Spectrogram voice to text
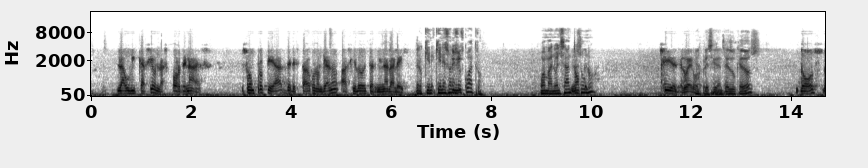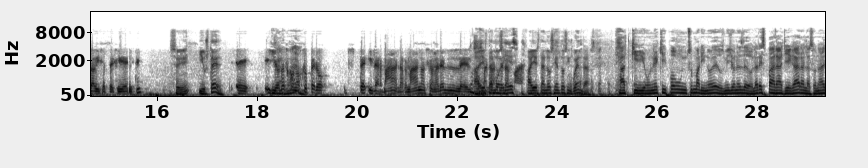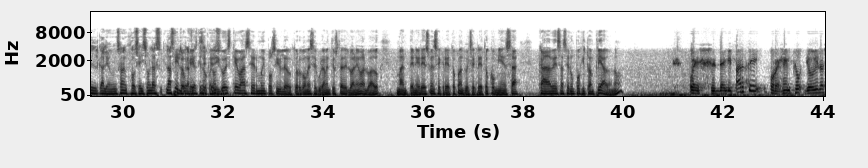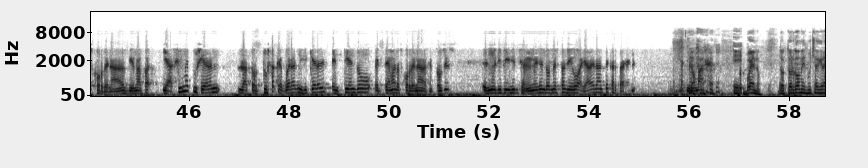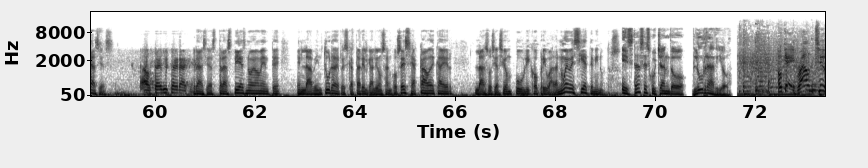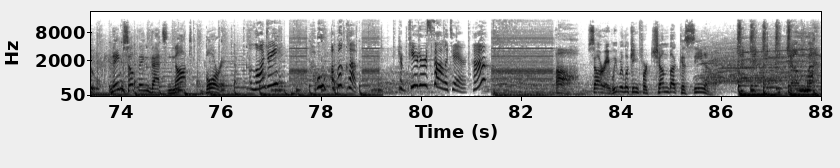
la ubicación, las coordenadas. Son propiedad del Estado colombiano, así lo determina la ley. ¿Pero quién, quiénes son Y- esos cuatro? Juan Manuel Santos, No, pero- uno. Sí, desde luego. El presidente Duque dos. Dos, la vicepresidente. Sí. ¿Y usted? Eh, y yo la las conozco, pero... Y la Armada, la Armada Nacional, el, el Ahí están, comandante los, de la sí es. Armada. ahí están los 150. adquirió un equipo, un submarino de 2 millones de dólares para llegar a la zona del Galeón San José y son las, las Sí, lo que, fotografías que, lo se que conocen. digo es que va a ser muy posible, doctor Gómez, seguramente ustedes lo han evaluado, mantener eso en secreto cuando el secreto comienza cada vez a ser un poquito ampliado, ¿no? Pues de mi parte, por ejemplo, yo vi las coordenadas, vi el mapa, y así me pusieran la tortura que fuera, ni siquiera entiendo el tema de las coordenadas. Entonces, es muy difícil. Si a mí me dicen dónde están, digo, allá adelante Cartagena. Y no más. Eh, bueno, doctor Gómez, muchas gracias. A ustedes muchas gracias. Gracias. Traspiés nuevamente en la aventura de rescatar el galeón San José. Se acaba de caer la asociación público-privada. Nueve, siete minutos. Estás escuchando Blue Radio. Okay, round two. Name something that's not boring. Laundry? Ooh, a book club. Computer solitaire, huh? Ah, sorry, we were looking for Chumba Casino.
